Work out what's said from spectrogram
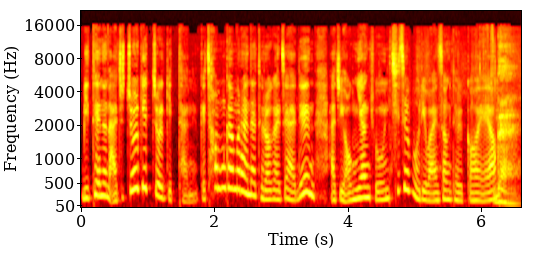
밑에는 아주 쫄깃쫄깃한 이렇게 첨가물 하나 들어가지 않은 아주 영양 좋은 치즈볼이 완성될 거예요. 네.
